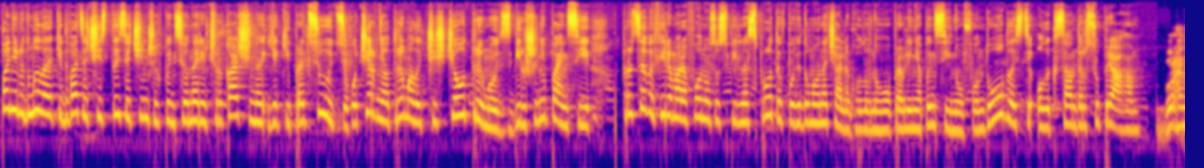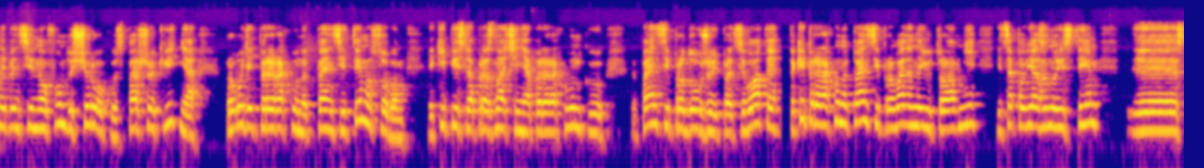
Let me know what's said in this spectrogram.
Пані Людмила, як і 26 тисяч інших пенсіонерів Черкащини, які працюють цього червня, отримали чи ще отримують збільшені пенсії. Про це в ефірі марафону Суспільне спротив повідомив начальник головного управління пенсійного фонду області Олександр Супряга. Органи пенсійного фонду щороку з 1 квітня проводять перерахунок пенсій тим особам, які після призначення перерахунку пенсій продовжують працювати. Такий перерахунок пенсій проведений у травні, і це пов'язано із тим, е,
